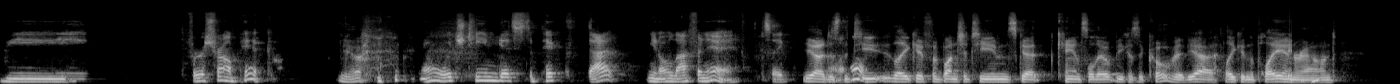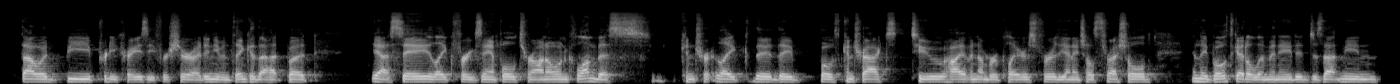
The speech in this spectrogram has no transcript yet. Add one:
the first round pick? Yeah. You know, which team gets to pick that you know lafreniere it's like yeah, does the oh. team like if a bunch of teams get canceled out because of COVID? Yeah, like in the play-in round, that would be pretty crazy for sure. I didn't even think of that, but yeah, say like for example, Toronto and Columbus, contra- like they they both contract too high of a number of players for the NHL's threshold, and they both get eliminated. Does that mean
